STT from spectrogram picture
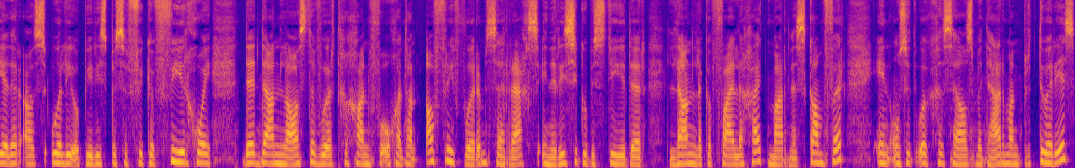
eerder as olie op hierdie spesifieke vuur gooi. Dit dan laaste woord gegaan vanoggend aan Afriforum se regs- en risikobestuurder landelike veiligheid Marnus Kamfer en ons het ook gesels met Herman Pretorius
